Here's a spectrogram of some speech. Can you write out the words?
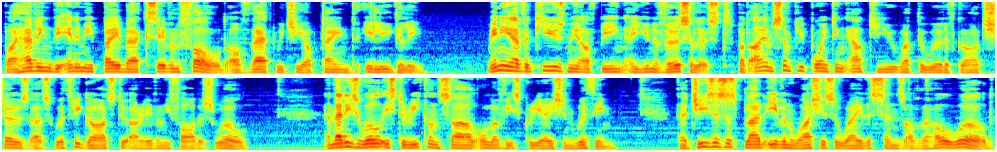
by having the enemy pay back sevenfold of that which he obtained illegally. Many have accused me of being a universalist, but I am simply pointing out to you what the Word of God shows us with regards to our Heavenly Father's will, and that His will is to reconcile all of His creation with Him that Jesus' blood even washes away the sins of the whole world,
